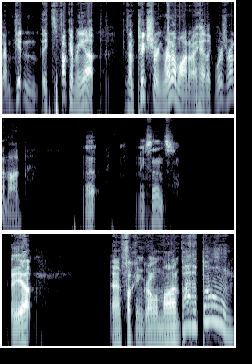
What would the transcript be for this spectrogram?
I'm getting it's fucking me up because I'm picturing Renamon in my head. Like, where's Renamon? Yep, makes sense. Yep. And fucking Grumblemon, bada boom.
